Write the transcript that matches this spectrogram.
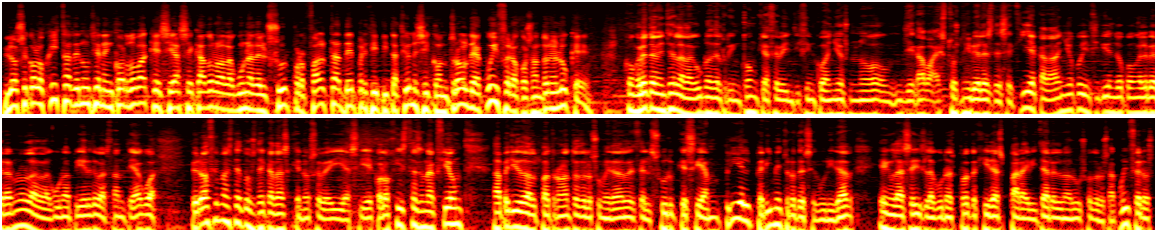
Los ecologistas denuncian en Córdoba que se ha secado la laguna del sur por falta de precipitaciones y control de acuífero. José Antonio Luque. Concretamente la laguna del Rincón, que hace 25 años no llegaba a estos niveles de sequía. Cada año coincidiendo con el verano la laguna pierde bastante agua, pero hace más de dos décadas que no se veía así. Ecologistas en Acción ha pedido al Patronato de los Humedales del Sur que se amplíe el perímetro de seguridad en las seis lagunas protegidas para evitar el mal uso de los acuíferos.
